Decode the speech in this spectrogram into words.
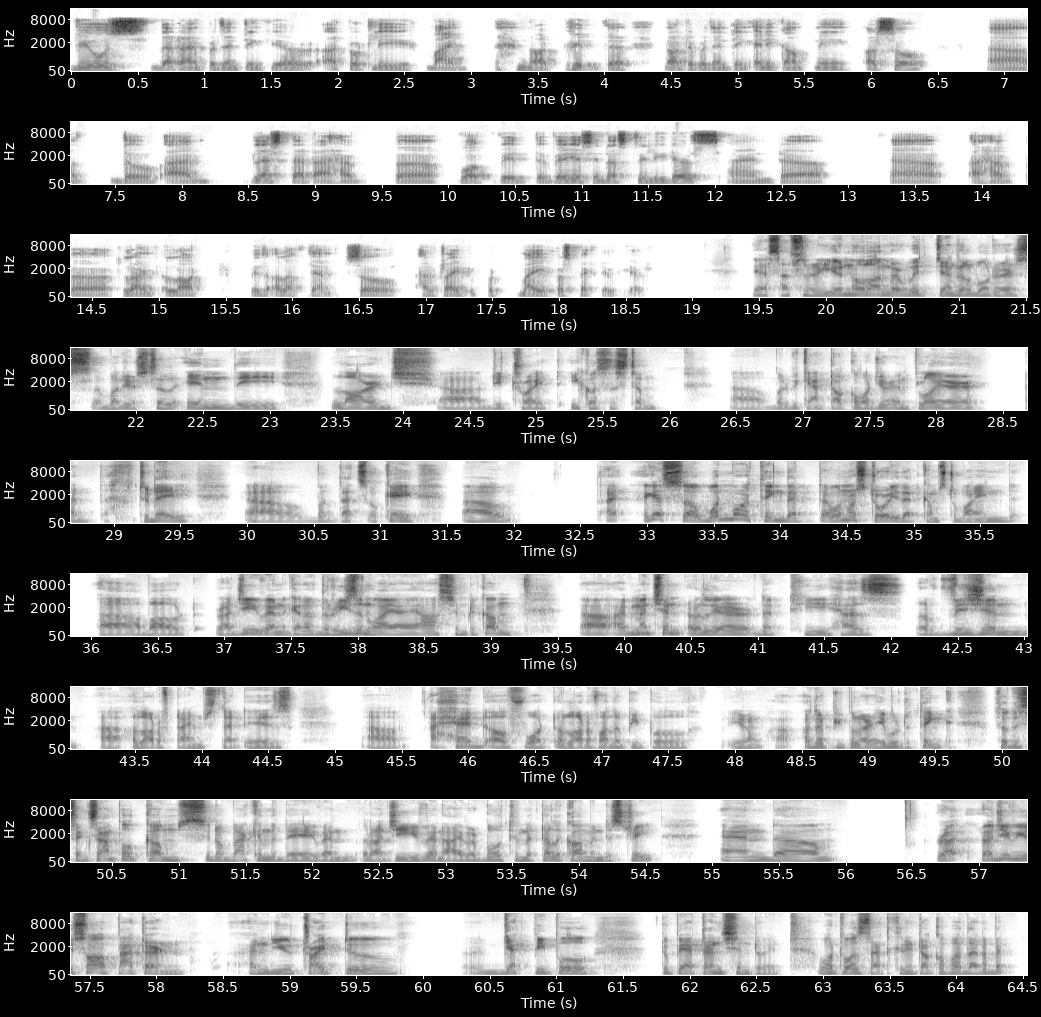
views that I'm presenting here are totally mine, not with the, not representing any company or so. though I'm blessed that I have worked with the various industry leaders, and uh, uh, I have learned a lot with all of them. So I'll try to put my perspective here. Yes, absolutely. You're no longer with General Motors, but you're still in the large uh, Detroit ecosystem. Uh, but we can't talk about your employer at, today, uh, but that's okay. I, I, guess one more thing that one more story that comes to mind uh, about Rajeev and kind of the reason why I asked him to come. Uh, I mentioned earlier that he has a vision uh, a lot of times that is uh, ahead of what a lot of other people, you know, other people are able to think. So this example comes, you know, back in the day when Rajeev and I were both in the telecom industry, and um, Ra- Rajeev, you saw a pattern and you tried to uh, get people to pay attention to it. What was that? Can you talk about that a bit?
